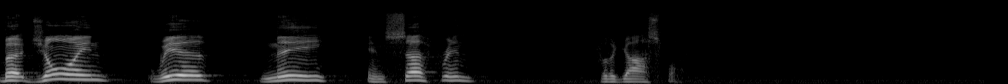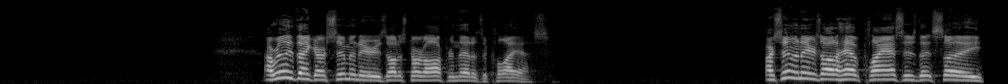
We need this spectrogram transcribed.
but join with me in suffering for the gospel. I really think our seminaries ought to start offering that as a class. Our seminaries ought to have classes that say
